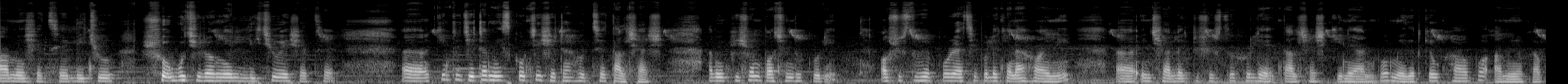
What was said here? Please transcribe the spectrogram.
আম এসেছে, লিচু, সবুজ রঙের লিচু এসেছে। কিন্তু যেটা মিস করছি সেটা হচ্ছে তালশাঁস। আমি ভীষণ পছন্দ করি। অসুস্থ হয়ে পড়ে আছি বলে কেনা হয়নি। ইনশাল্লাহ একটু সুস্থ হলে তালশাঁস কিনে আনব, মেয়েদেরকেও খাওয়াবো, আমিও খাব।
